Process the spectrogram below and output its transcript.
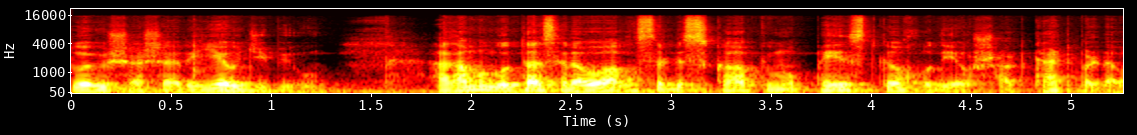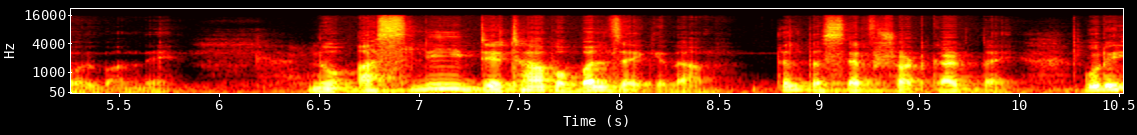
22.1 جی بي وو هغه موږ تاسو راوغسته ډیسکټاپ کې مو پیسټ کړ خو د یو شارټ کټ په ډول باندې نو اصلي ډیټا په بل ځای کې ده دلته صرف شارټ کټ دی ګوري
